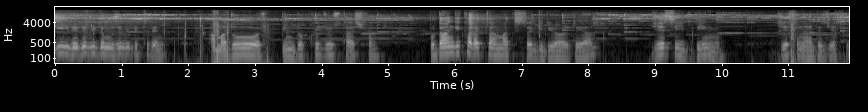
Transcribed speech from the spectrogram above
Giyle de videomuzu bir bitirelim. Ama dur. 1900 taş var. Burada hangi karakter Max'a gidiyordu ya? Jesse'ydi değil mi? Jesse nerede Jesse?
